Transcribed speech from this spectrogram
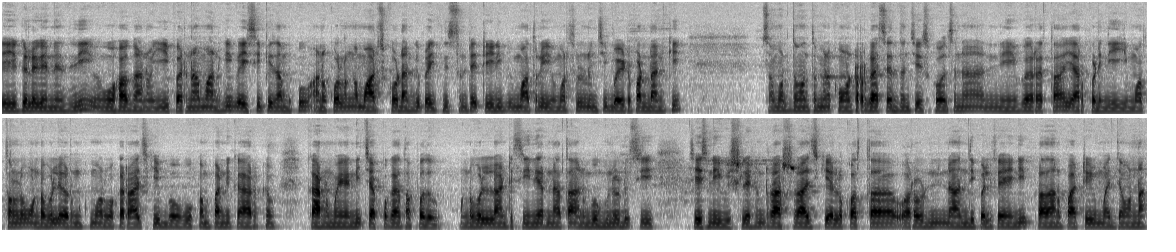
చేయగలిగినది ఊహాగానం. ఈ పరిణామానికి వైసీపీ తమకు అనుకూలంగా మార్చుకోవడానికి ప్రయత్నిస్తుంటే టీడీపీ మాత్రం ఈ విమర్శల నుంచి బయటపడడానికి సమర్థవంతమైన కౌంటర్గా సిద్ధం చేసుకోవాల్సిన నివారత ఏర్పడింది. ఈ మొత్తంలో ఉండవల్లి అరుణ్ కుమార్ ఒక రాజకీయ భూ- భూకంపాన్ని కారక కారణమయ్యని చెప్పక తప్పదు. ఉండవల్లి లాంటి సీనియర్ నేత అనుభవజ్ఞుడు చేసిన ఈ విశ్లేషణ రాష్ట్ర రాజకీయాల్లో కొత్త వరవుడిని నాంది పలికాయని ప్రధాన పార్టీ మధ్య ఉన్న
